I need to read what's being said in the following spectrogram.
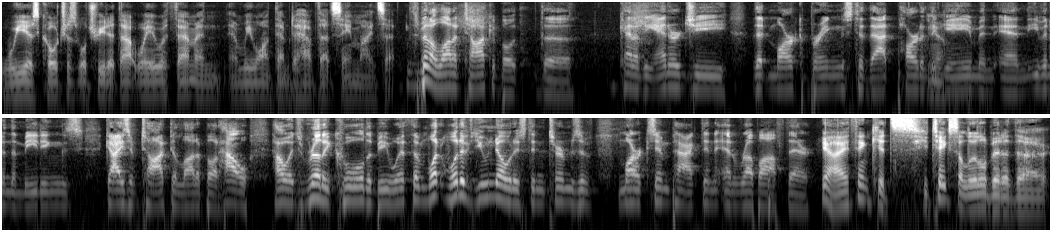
we as coaches will treat it that way with them, and, and we want them to have that same mindset. There's been a lot of talk about the kind of the energy that Marc brings to that part of the yeah. game, and, and even in the meetings, guys have talked a lot about how, how it's really cool to be with them. What what have you noticed in terms of Marc's impact and, and rub off there? Yeah, I think it's he takes a little bit of the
